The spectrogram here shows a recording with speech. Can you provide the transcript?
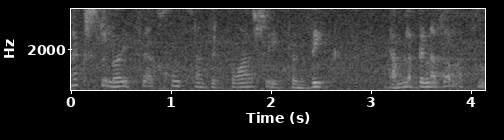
רק שזה לא יצא החוצה בצורה שהיא תזיק גם לבן אדם עצמו.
